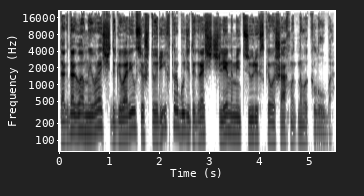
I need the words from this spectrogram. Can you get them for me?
Тогда главный врач договорился, что Рихтер будет играть с членами Цюрихского шахматного клуба.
